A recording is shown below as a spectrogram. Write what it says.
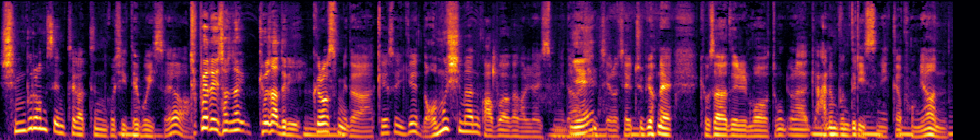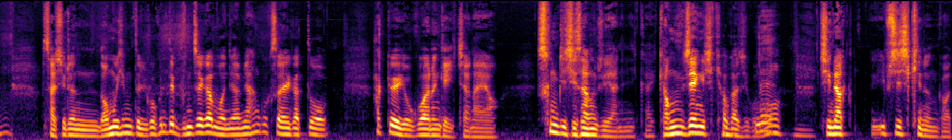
심부름 센터 같은 곳이 음. 되고 있어요. 특별히 선생 교사들이 음. 그렇습니다. 그래서 이게 너무 심한 과부하가 걸려 있습니다. 예? 실제로 제 주변에 교사들 뭐 동료나 아는 분들이 음. 있으니까 보면 사실은 너무 힘들고 근데 문제가 뭐냐면 한국 사회가 또 학교에 요구하는 게 있잖아요. 승지 지상주의 아니니까 경쟁 시켜가지고 네. 진학 입시시키는 것.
